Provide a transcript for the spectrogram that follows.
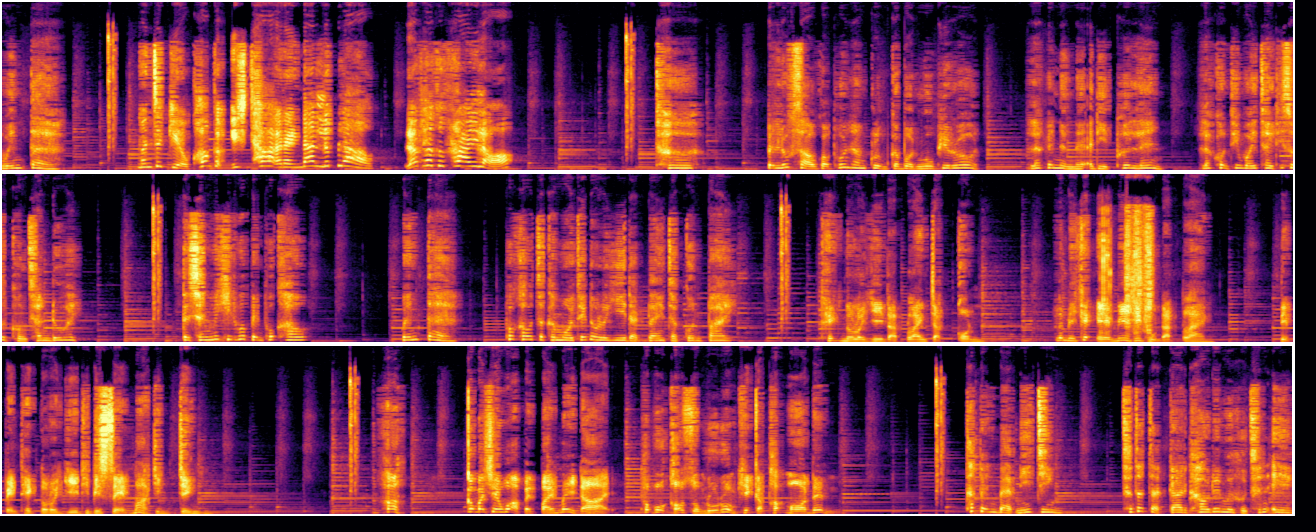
เว้นแต่ มันจะเกี่ยวข้องกับอิชทาอะไรนั่นหรือเปล่า แล้วเธอคือใครเหรอ เธอ เป็นลูกสาวของผู้นำกลุ่มกบฏงูพิโรธและเป็นหนึ่งในอดีตเพื่อนเล่น และคนที่ไว้ใจที่สุดของฉันด้วย แต่ฉันไม่คิดว่าเป็นพวกเขา เว้นแต่ พวกเขาจะขโมยเทคโนโลยีดัดแปลงจากกลไปเทคโนโลยีดัดแปลงจากกล และมีแค่เอมี่ที่ถูกดัดแปลง นี่เป็นเทคโนโลยีที่พิเศษมากจริงๆ ฮะ ก็ไม่ใช่ว่าเป็นไปไม่ได้ ถ้าพวกเขาสมรู้ร่วมคิดกับทัพมอร์เดนถ้าเป็นแบบนี้จริง ฉันจะจัดการเขาด้วยมือของฉันเอง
